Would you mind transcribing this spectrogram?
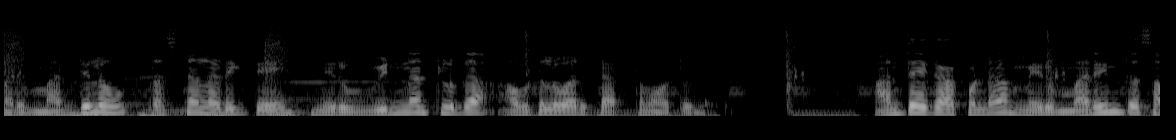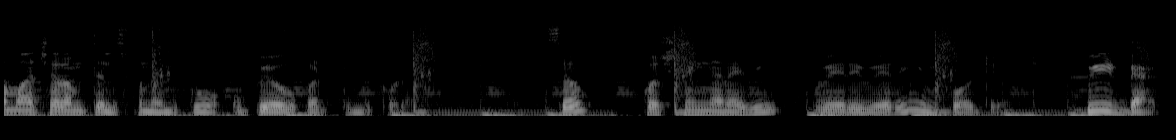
మరి మధ్యలో ప్రశ్నలు అడిగితే మీరు విన్నట్లుగా అవతల వారికి అర్థమవుతుంది. అంతేకాకుండా మీరు మరింత సమాచారం తెలుసుకునేందుకు ఉపయోగపడుతుంది కూడా. సో క్వశ్చనింగ్ అనేది వెరీ వెరీ ఇంపార్టెంట్ ఫీడ్బ్యాక్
